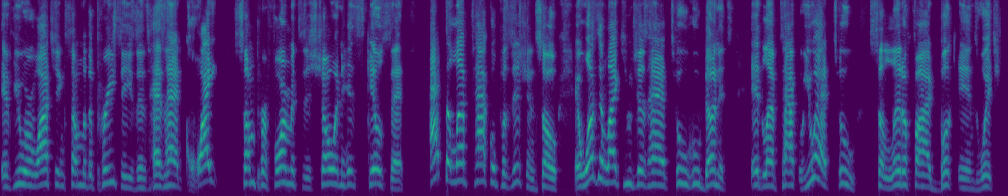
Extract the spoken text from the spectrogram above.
if you were watching some of the preseasons, has had quite some performances showing his skill set at the left tackle position. So it wasn't like you just had two who done it at left tackle. You had two solidified bookends, which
